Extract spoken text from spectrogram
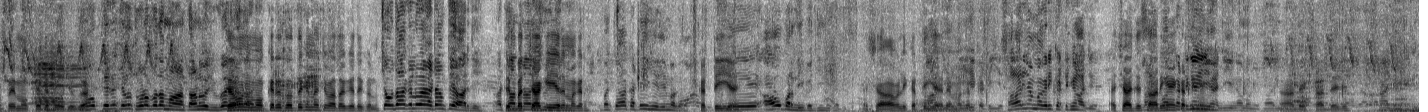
ਆਪੇ ਮੌਕੇ ਤੇ ਹੋ ਜਾਊਗਾ। ਮੌਕੇ ਤੇ ਚਲੋ ਥੋੜਾ ਬਹੁਤਾ ਮਾਨਤਾਨ ਹੋ ਜਾਊਗਾ ਤੇ ਹੁਣ ਜ਼ਿਆਦਾ ਮੌਕੇ ਤੇ ਦੁੱਧ ਕਿੰਨਾ ਚਵਾ ਦੋਗੇ ਇਹਦੇ ਕੋਲ? 14 ਕਿਲੋ ਆਈਟਮ ਤਿਆਰ ਜੀ ਤੇ ਅੱਠਾਂ ਦਿਨਾਂ ਬੱਚਾ ਦੀ ਕੀ ਇਹਦੇ ਮਗਰ? ਬੱਚਾ ਕੱਟੀ ਜੀ ਇਹਦੇ ਮਗਰ। ਕੱਟੀ ਹੈ ਤੇ ਆਓ ਪਰਲੀ ਬੱਜੀ ਜੀ ਕੱਟੀ। ਅੱਛਾ ਆਹ ਵਾਲੀ ਕੱਟੀ ਹੈ ਇਹਦੇ ਮਗਰ। ਇਹ ਕੱਟੀ ਜੀ ਸਾਰੀਆਂ ਮਗਰੀ ਕੱਟੀਆਂ ਅੱਜ। ਅੱਛਾ ਅੱਜ ਸਾਰੀਆਂ ਹੀ ਕੱਟੀਆਂ ਕੱਟੀਆਂ ਹਾਂਜੀ ਇਹਨਾਂ ਮਗਰ ਸਾਰੀਆਂ। ਹਾਂ ਦੇਖ ਸਕਦੇ ਜੀ। ਹਾਂਜੀ।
